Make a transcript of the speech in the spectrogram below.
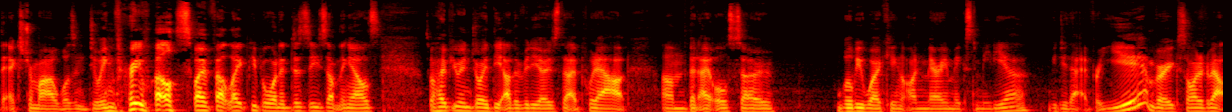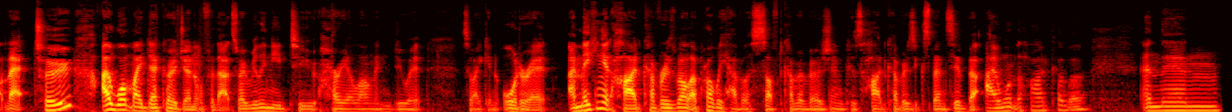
the extra mile wasn't doing very well, so I felt like people wanted to see something else. So I hope you enjoyed the other videos that I put out. Um, but I also will be working on Merry Mixed Media. We do that every year. I'm very excited about that too. I want my deco journal for that, so I really need to hurry along and do it so I can order it. I'm making it hardcover as well. I'll probably have a soft cover version because hardcover is expensive, but I want the hardcover. And then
